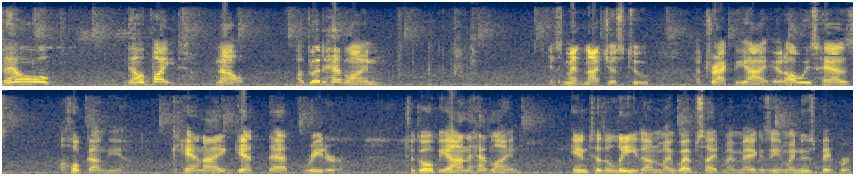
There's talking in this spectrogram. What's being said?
they'll they'll bite. Now, a good headline is meant not just to attract the eye, it always has a hook on the end. Can I get that reader to go beyond the headline into the lead on my website, my magazine, my newspaper?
